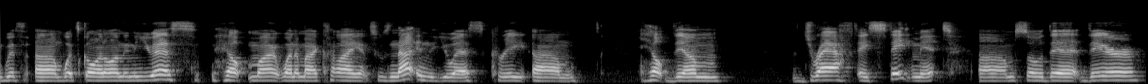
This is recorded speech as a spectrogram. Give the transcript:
with um, what's going on in the U.S., help my one of my clients who's not in the U.S. create, um, help them draft a statement um, so that their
